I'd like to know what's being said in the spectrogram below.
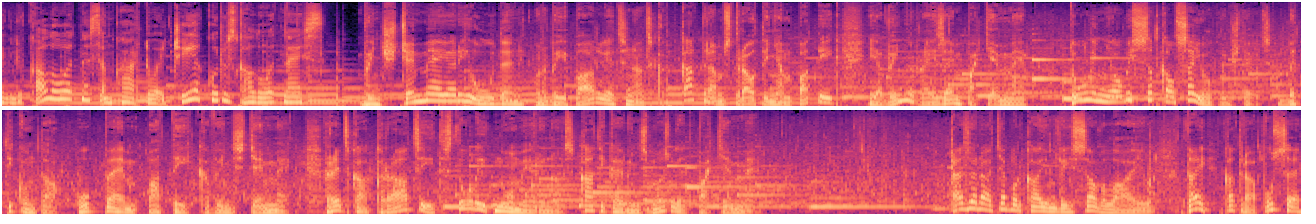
egļu galotnes un kārtoja čiekurus galotnēs. Viņš ķemmēja arī ūdeni un bija pārliecināts, ka katram strautiņam patīk, ja viņu reizēm paķemmē. Tūlīt jau viss atkal sajūta, viņš teica, bet tik un tā upēm patīk, ka viņas ķemmē. Redz, kā krācītas tūlīt nomierinās, kā tikai viņas mazliet paķemmē. Ezerā ķeburkājiem bija sava laiva. Tai katrā pusē,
